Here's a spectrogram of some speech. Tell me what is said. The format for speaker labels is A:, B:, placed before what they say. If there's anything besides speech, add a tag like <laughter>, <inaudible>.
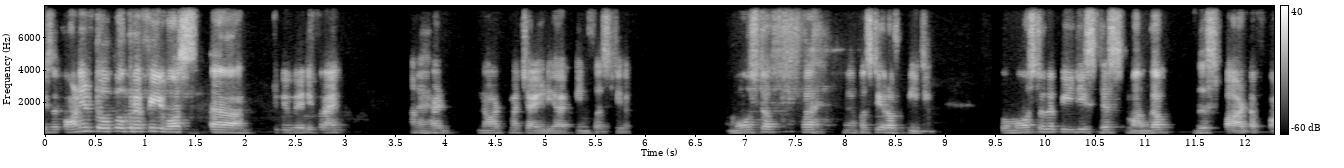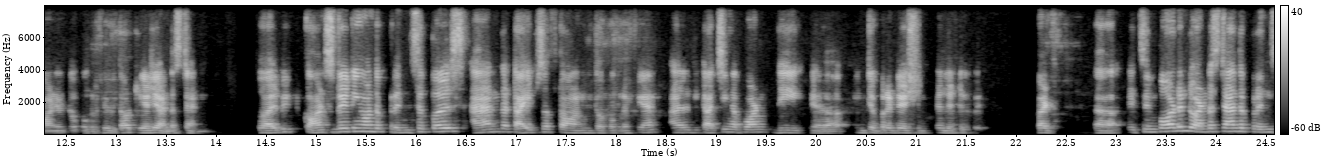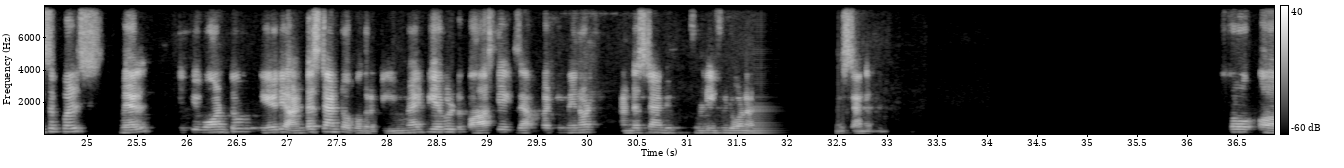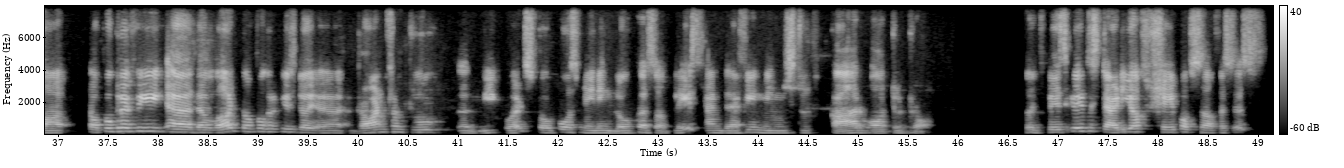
A: So corneal topography was, uh, to be very frank, I had not much idea in first year. Most of uh, <laughs> first year of PG. So most of the PGs just mug up this part of corneal topography without really understanding. So I'll be concentrating on the principles and the types of corneal topography, and I'll be touching upon the uh, interpretation a little bit. But uh, it's important to understand the principles well if you want to really understand topography. You might be able to pass the exam, but you may not understand it fully if you don't understand it. So uh, topography, uh, the word topography is uh, drawn from two uh, Greek words, topos meaning locus or place and graphein means to carve or to draw. So it's basically the study of shape of surfaces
